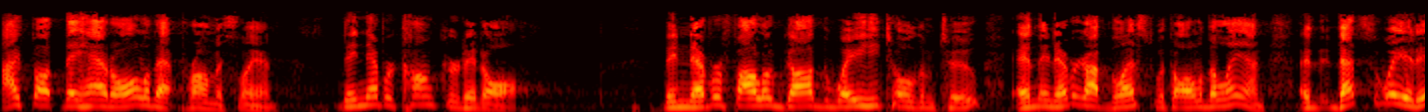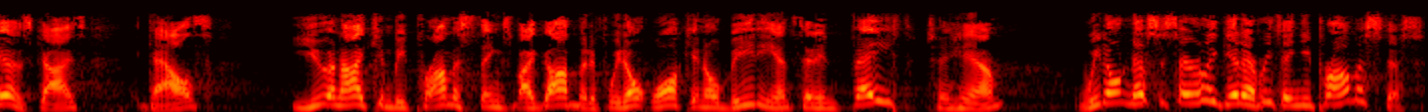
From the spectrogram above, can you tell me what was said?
I thought they had all of that promised land. They never conquered it all. They never followed God the way He told them to, and they never got blessed with all of the land. That's the way it is, guys, gals. You and I can be promised things by God, but if we don't walk in obedience and in faith to Him, we don't necessarily get everything He promised us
